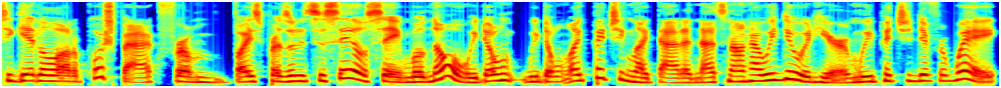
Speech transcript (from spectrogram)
to get a lot of pushback from vice presidents of sales saying, well, no, we don't, we don't like pitching like that. And that's not how we do it here. And we pitch a different way.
